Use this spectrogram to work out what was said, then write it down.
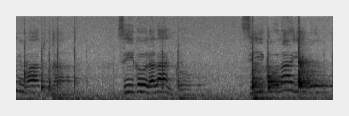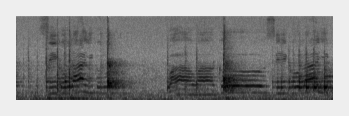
Mwami watuna. Siko la laiko. Siko laiko. Siko laiko. Wawako Siko laiko.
